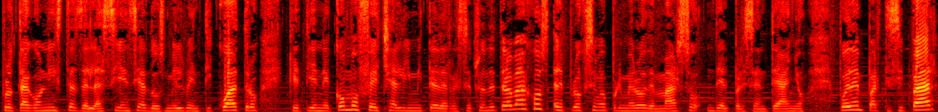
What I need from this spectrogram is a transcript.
protagonistas de la ciencia 2024, que tiene como fecha límite de recepción de trabajos el próximo primero de marzo del presente año. Pueden participar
